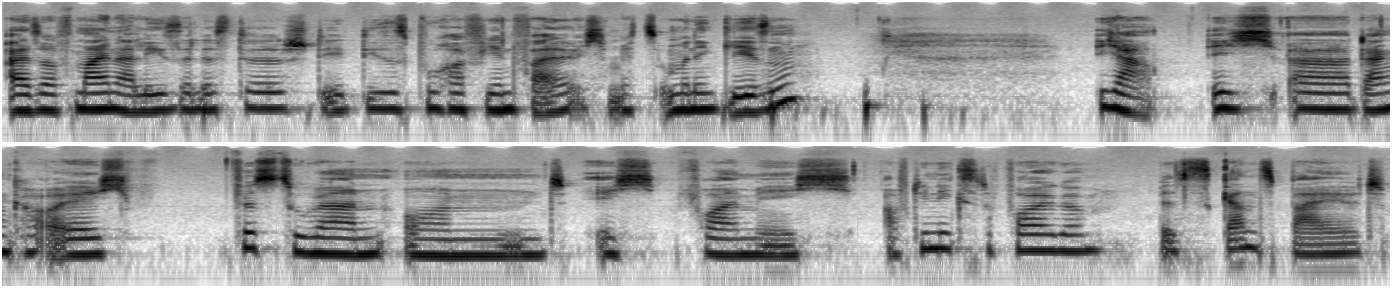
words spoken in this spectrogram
also auf meiner Leseliste steht dieses Buch auf jeden Fall. Ich möchte es unbedingt lesen. Ja, ich äh, danke euch fürs Zuhören und ich freue mich auf die nächste Folge. Bis ganz bald.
